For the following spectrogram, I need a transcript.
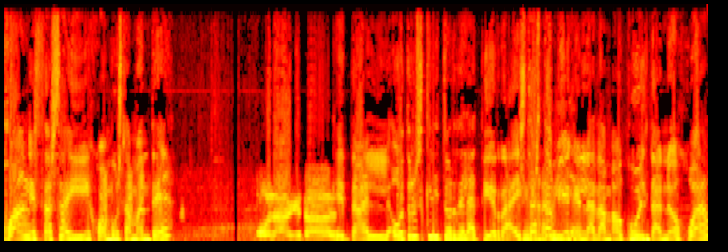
Juan, ¿estás ahí? Juan Bustamante. Hola, ¿qué tal? ¿Qué tal? Otro escritor de la Tierra. Estás también en La Dama Oculta, ¿no, Juan?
